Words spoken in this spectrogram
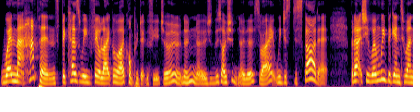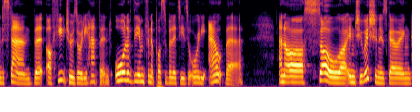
When that happens, because we feel like, oh, I can't predict the future, no, no, this I shouldn't know this, right? We just discard it. But actually, when we begin to understand that our future has already happened, all of the infinite possibilities are already out there, and our soul, our intuition is going,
